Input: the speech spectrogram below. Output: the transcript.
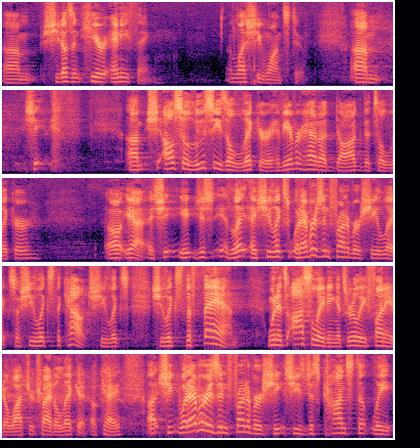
Um, she doesn't hear anything unless she wants to. Um, she, um, she, also, Lucy's a licker. Have you ever had a dog that's a licker? Oh yeah, she just she licks whatever's in front of her. She licks. So she licks the couch. She licks. She licks the fan. When it's oscillating, it's really funny to watch her try to lick it. Okay, uh, she whatever is in front of her, she she's just constantly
